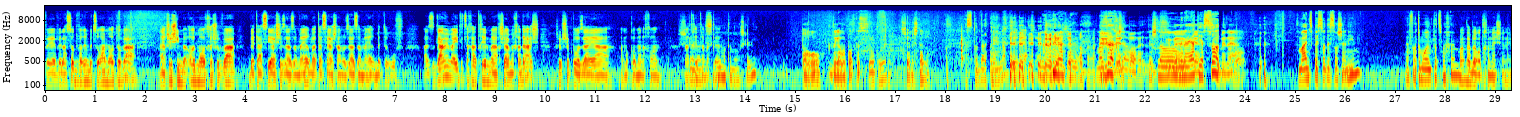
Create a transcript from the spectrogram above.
ולעשות דברים בצורה מאוד טובה, אני חושב שהיא מאוד מאוד חשובה בתעשייה שזזה מהר, והתעשייה שלנו זזה מהר בטירוף. אז גם אם הייתי צריך להתחיל מעכשיו מחדש, אני חושב שפה זה היה המקום הנכון להתחיל את שאלה המטר. לסיום, אתה מרשה לי? ברור, זה גם הפודקאסט הזה, של שנינו. אז תודה. מה זה עכשיו? יש לו אה, מניית כן, יסוד. מיינדספייס עוד עשר שנים? איפה אתם רואים את עצמכם? בוא נדבר עוד חמש שנים.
